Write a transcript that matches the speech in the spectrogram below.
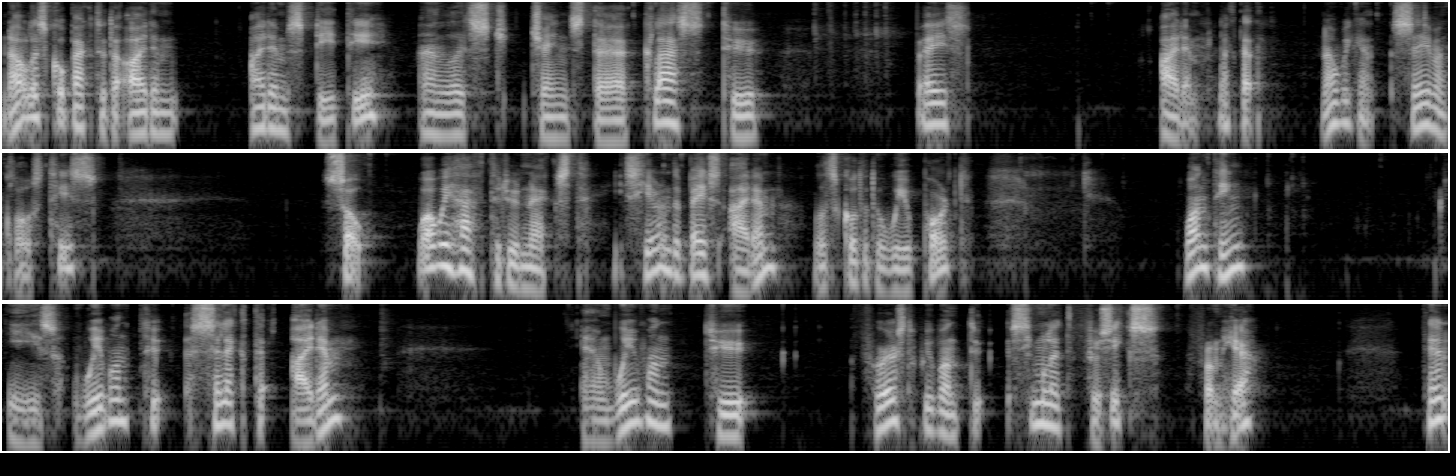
Now let's go back to the item items DT and let's ch change the class to base item like that. Now we can save and close this. So what we have to do next is here on the base item, let's go to the viewport. One thing is we want to select the item and we want to first we want to simulate physics from here then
